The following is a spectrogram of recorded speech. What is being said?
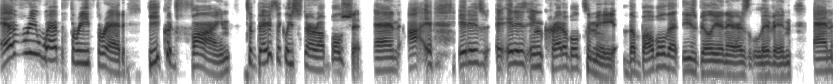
every Web3 thread he could find to basically stir up bullshit. And i it is it is incredible to me the bubble that these billionaires live in. And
